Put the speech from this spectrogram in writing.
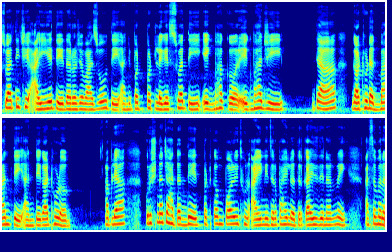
स्वातीची आई येते दरवाजा वाजवते आणि पटपट लगेच स्वाती एक भाकर एक भाजी त्या गाठोड्यात बांधते आणि ते गाठोडं आपल्या कृष्णाच्या हातात देत पटकन पळ इथून आईने जर पाहिलं तर काहीच देणार नाही असं मला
